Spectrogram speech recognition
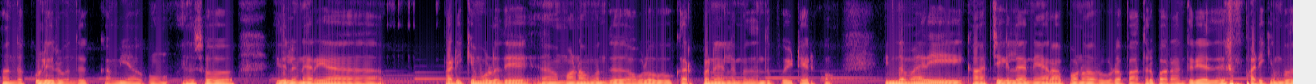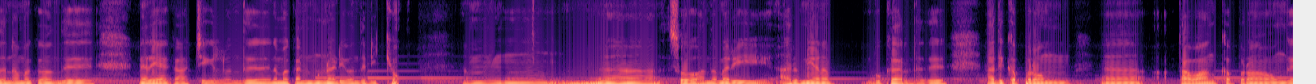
அந்த குளிர் வந்து கம்மியாகும். ஸோ இதில் நிறையா படிக்கும் பொழுதே மனம் வந்து அவ்வளோ கற்பனையில் மிதந்து போயிட்டே இருக்கும். இந்த மாதிரி காட்சிகளை நேராக போனவர் கூட பார்த்துருப்பாரான்னு தெரியாது. படிக்கும்போது நமக்கு வந்து நிறைய காட்சிகள் வந்து நம்ம கண் முன்னாடி வந்து நிற்கும். ஸோ அந்த மாதிரி அருமையான புக்காக இருந்தது. அதுக்கப்புறம் அஹ், தவாங்க்கு அப்புறம் அவங்க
